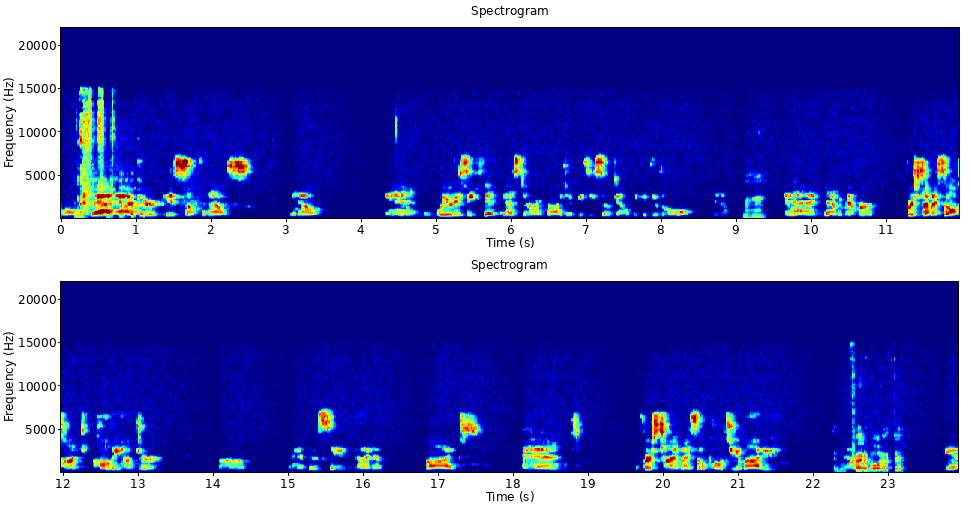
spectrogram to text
well, that actor is something else, you know. And where does he fit best in our project? Because he's so talented, he could do them all, you know. hmm And I remember first time I saw Hunt, Holly Hunter, um, I had those same kind of vibes. And the first time I saw Paul Giamatti, Incredible actor. yeah,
